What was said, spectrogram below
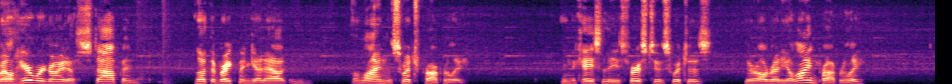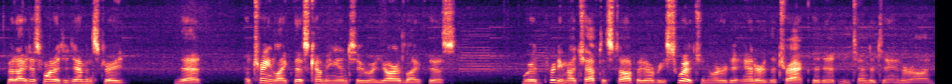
Well, here we're going to stop and let the brakeman get out and align the switch properly. In the case of these first two switches, they're already aligned properly, but I just wanted to demonstrate that a train like this coming into a yard like this would pretty much have to stop at every switch in order to enter the track that it intended to enter on.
